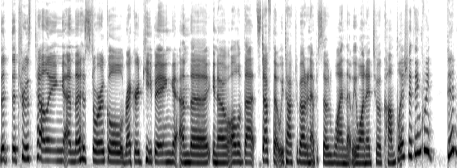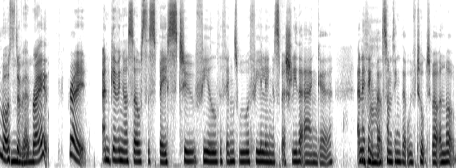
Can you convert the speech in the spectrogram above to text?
the the truth telling and the historical record keeping and the you know all of that stuff that we talked about in episode one that we wanted to accomplish. I think we did most of it, Mhm. right? Right. And giving ourselves the space to feel the things we were feeling, especially the anger. And I think Mhm. that's something that we've talked about a lot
